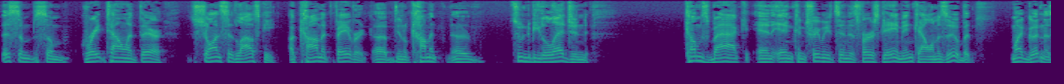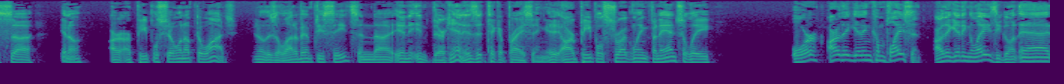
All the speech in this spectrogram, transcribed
There's some some great talent there. Sean Sidlowski, a Komet favorite, uh, you know, Komet uh, soon to be legend, comes back and, and contributes in his first game in Kalamazoo. But my goodness, uh, you know, are, are people showing up to watch? You know, there's a lot of empty seats, and uh, in, in there again, is it ticket pricing? Eh, Are people struggling financially, or are they getting complacent? Are they getting lazy, going, eh,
